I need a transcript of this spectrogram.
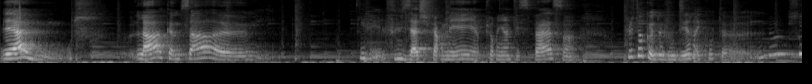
il est là, là comme ça, euh, le visage fermé, il n'y a plus rien qui se passe. Plutôt que de vous dire, écoute, euh, ce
